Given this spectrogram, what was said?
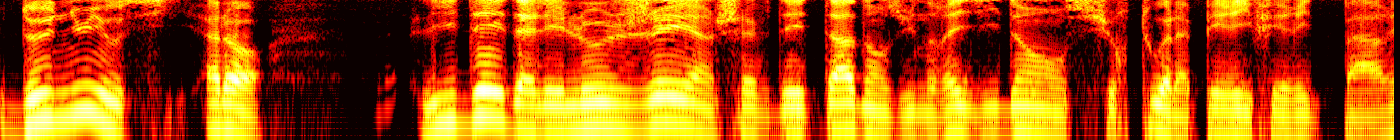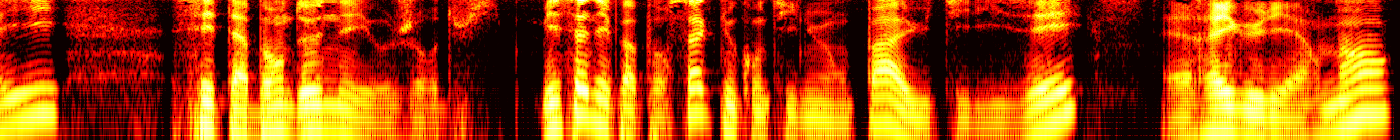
Deux nuits aussi. Alors, L'idée d'aller loger un chef d'État dans une résidence, surtout à la périphérie de Paris, s'est abandonnée aujourd'hui. Mais ce n'est pas pour ça que nous continuons pas à utiliser régulièrement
